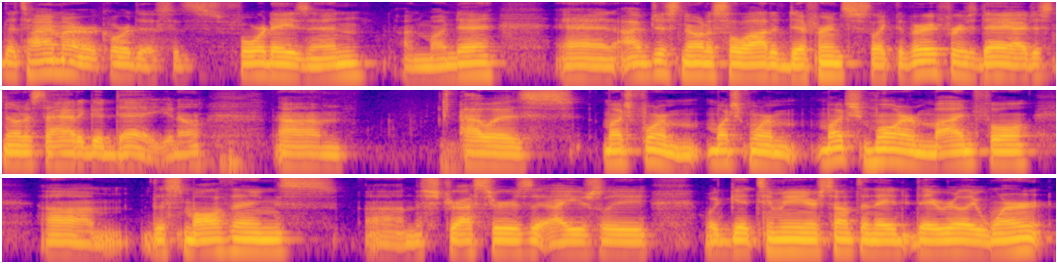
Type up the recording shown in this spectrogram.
the time I record this, it's four days in on Monday, and I've just noticed a lot of difference. Like the very first day, I just noticed I had a good day. You know, um, I was much more, much more, much more mindful. Um, the small things um, the stressors that I usually would get to me or something, they they really weren't.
